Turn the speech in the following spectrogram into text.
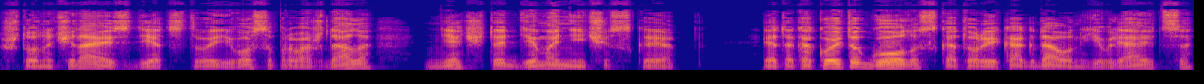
что, начиная с детства, его сопровождало нечто демоническое, это какой-то голос, который, когда он является,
